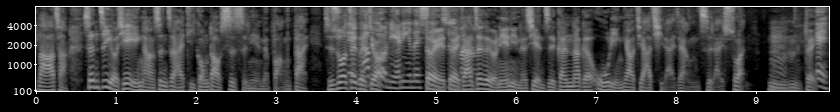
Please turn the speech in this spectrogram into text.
拉长，甚至有些银行甚至还提供到四十年的房贷，只是说这个就有年龄的限制。对，它这个有年龄的限制，跟那个屋龄要加起来这样子来算。嗯嗯，对。哎、欸，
